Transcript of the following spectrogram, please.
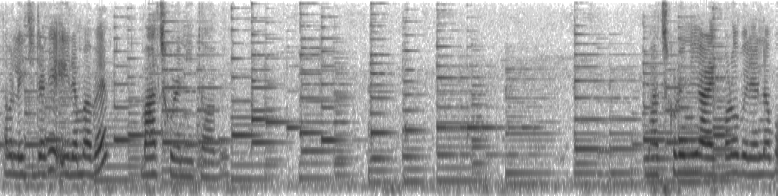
তারপর লেচিটাকে এইরমভাবে মাছ করে নিতে হবে। মাছ করে নিয়ে আরেকবারও বেলে নেব।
